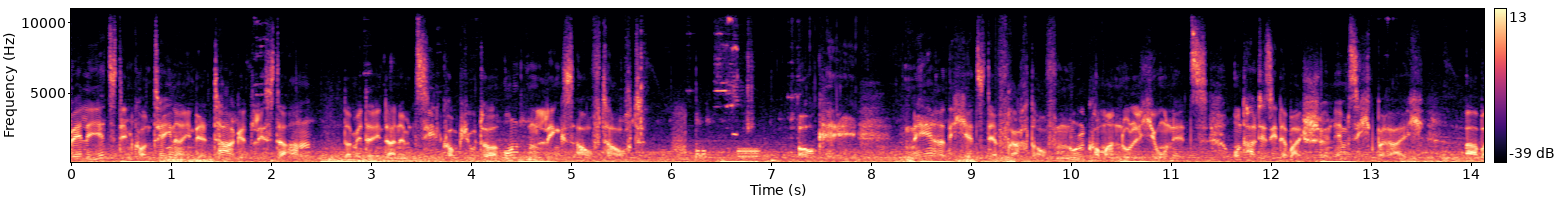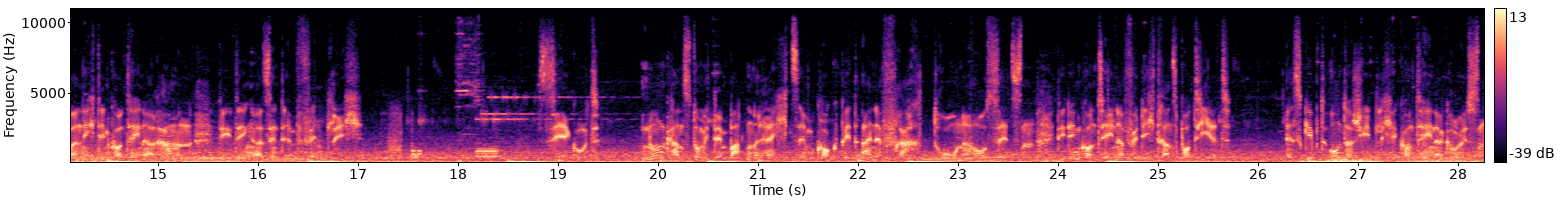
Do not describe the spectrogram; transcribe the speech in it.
wähle jetzt den Container in der Targetliste an, damit er in deinem Zielcomputer unten links auftaucht. Okay, nähere dich jetzt der Fracht auf 0,0 Units und halte sie dabei schön im Sichtbereich. Aber nicht den Container rammen, die Dinger sind empfindlich. Sehr gut. Nun kannst du mit dem Button rechts im Cockpit eine Frachtdrohne aussetzen, die den Container für dich transportiert. Es gibt unterschiedliche Containergrößen.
